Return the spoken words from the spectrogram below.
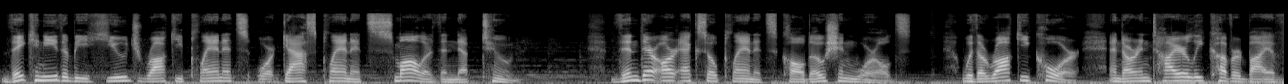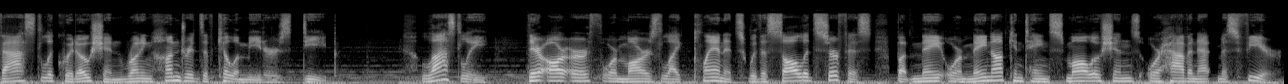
They can either be huge rocky planets or gas planets smaller than Neptune. Then there are exoplanets called ocean worlds, with a rocky core and are entirely covered by a vast liquid ocean running hundreds of kilometers deep. Lastly, there are Earth or Mars-like planets with a solid surface but may or may not contain small oceans or have an atmosphere.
